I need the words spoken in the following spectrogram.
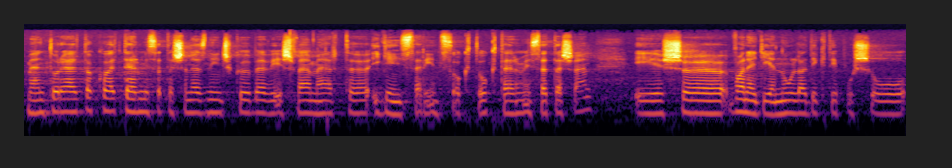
mentoráltakkal. Természetesen ez nincs kőbevésve, mert igény szerint szoktuk természetesen, és van egy ilyen nulladik típusú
